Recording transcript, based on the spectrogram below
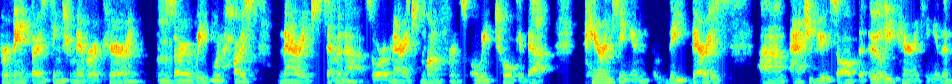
prevent those things from ever occurring. Mm. so we would host marriage seminars or a marriage conference, or we talk about parenting and the various um, attributes of the early parenting and the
